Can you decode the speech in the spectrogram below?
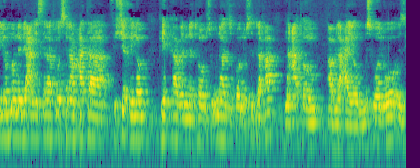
ኢሎሞ ነቢ ዓለይሂ ሰላቱ ወሰላም ሓታ ፍሽኽ ኢሎም ከይድካ በል ነቶም ስኡናት ዝኾኑ ስድራኻ ንዓቶም ኣብልዓዮም ምስ በልዎ እዚ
